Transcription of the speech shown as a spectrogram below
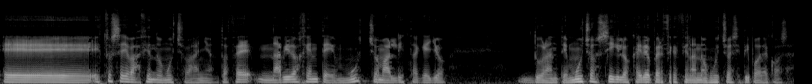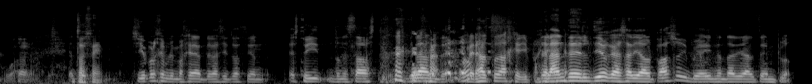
eh, esto se lleva haciendo muchos años. Entonces, ha habido gente mucho más lista que yo durante muchos siglos que ha ido perfeccionando mucho ese tipo de cosas. Claro. Entonces, Si yo, por ejemplo, imagínate la situación, estoy donde estabas tú, delante, delante del tío que ha salido al paso y voy a intentar ir al templo.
